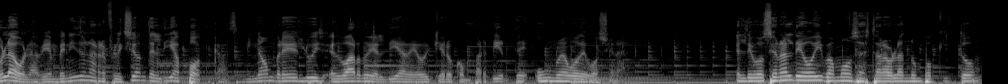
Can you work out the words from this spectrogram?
Hola, hola, bienvenido a la Reflexión del Día Podcast. Mi nombre es Luis Eduardo y el día de hoy quiero compartirte un nuevo devocional. El devocional de hoy vamos a estar hablando un poquito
